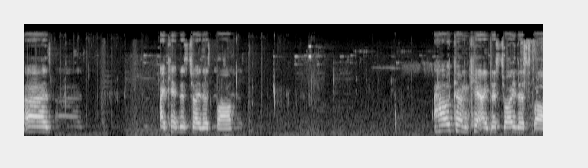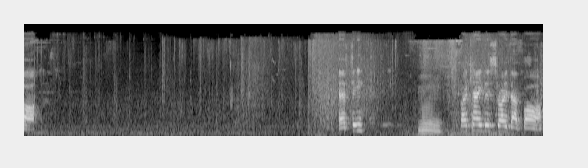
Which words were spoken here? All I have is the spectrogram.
Uh, I can't destroy this ball. How come can't I destroy this ball? FT? Hmm. Why can't I destroy that ball?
